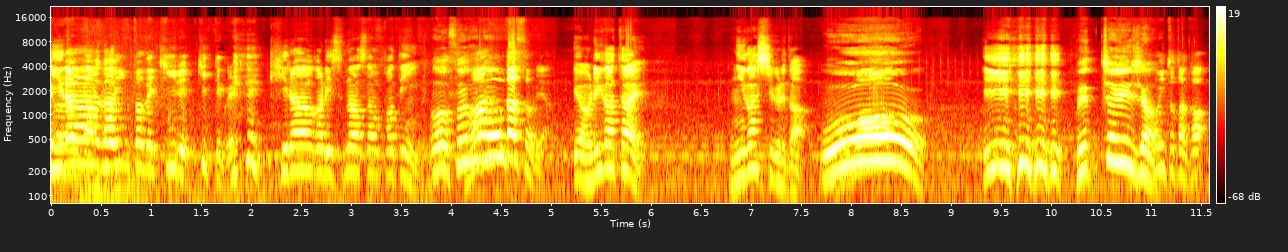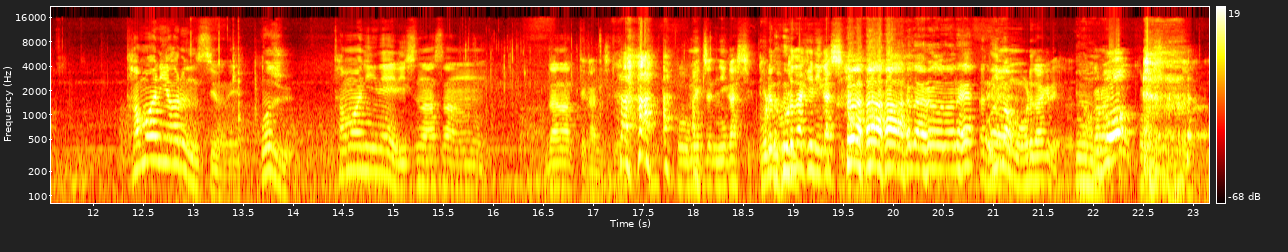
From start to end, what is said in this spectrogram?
なんキラーがかポイントで切れ切ってくれ。キラーがリスナーさんパティーン。とあそういうこなんだそりゃ。いやありがたい。逃がしてくれた。とおおいい。めっちゃいいじゃん。ポイント高。ったまにあるんすよね。マジ？たまにねリスナーさんだなって感じで。こうめっちゃ逃がして俺俺だけ逃がしてくれる。だ なるほどね。今も俺だけだよ。うん他の人殺してたから。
